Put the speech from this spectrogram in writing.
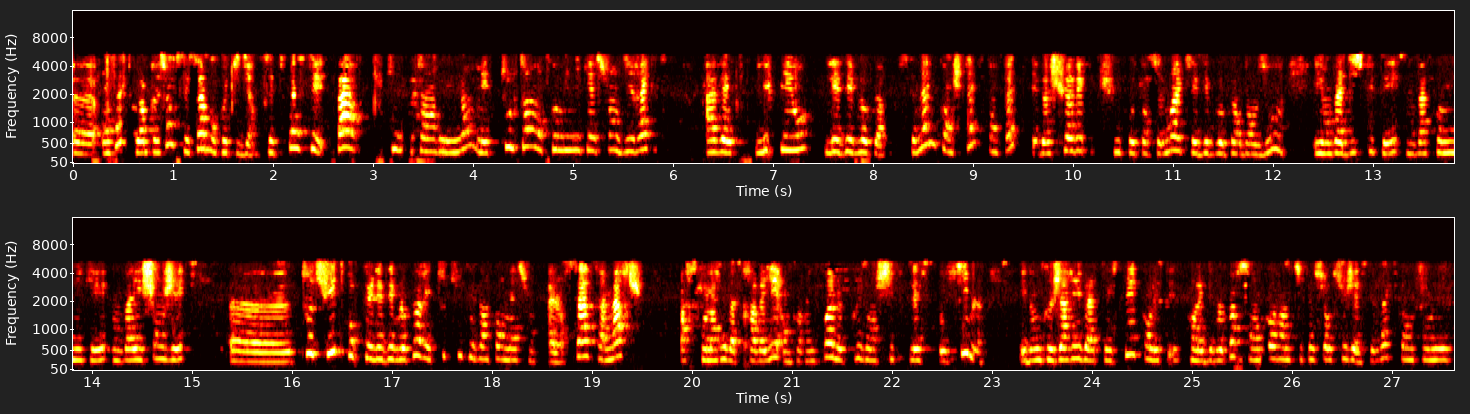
Euh, en fait, j'ai l'impression que c'est ça mon quotidien. C'est de passer pas tout le temps en réunion, mais tout le temps en communication directe avec les PO, les développeurs. Parce que même quand je teste, en fait, eh ben, je suis potentiellement avec les développeurs dans Zoom et on va discuter, on va communiquer, on va échanger euh, tout de suite pour que les développeurs aient tout de suite les informations. Alors ça, ça marche parce qu'on arrive à travailler, encore une fois, le plus en shiftless possible. Et donc, j'arrive à tester quand les, quand les développeurs sont encore un petit peu sur le sujet. C'est vrai que quand on est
